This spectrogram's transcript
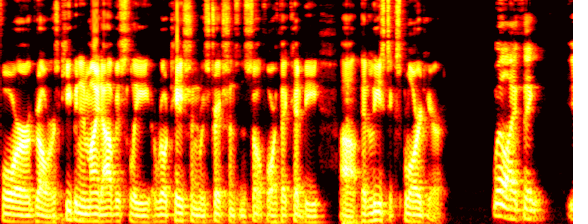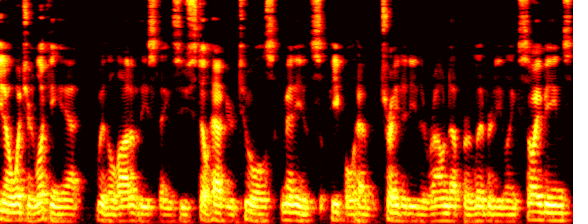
for growers, keeping in mind obviously rotation restrictions and so forth that could be uh, at least explored here? Well, I think you know what you're looking at with a lot of these things. You still have your tools. Many people have traded either Roundup or Liberty Link soybeans,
